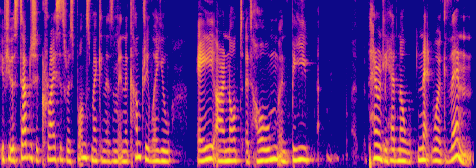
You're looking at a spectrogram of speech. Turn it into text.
if you establish a crisis response mechanism in a country where you a are not at home and b apparently had no network then,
